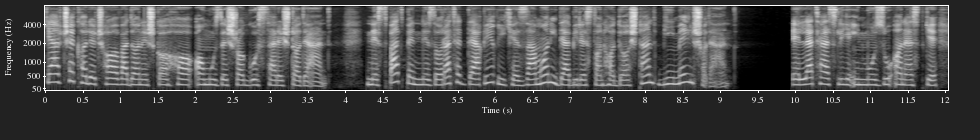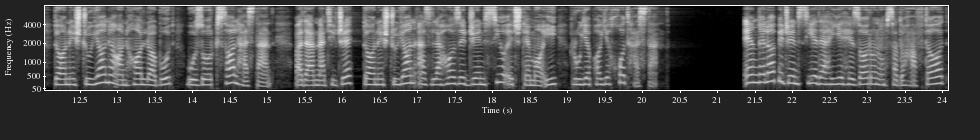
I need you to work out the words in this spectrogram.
گرچه کالج ها و دانشگاه ها آموزش را گسترش داده اند، نسبت به نظارت دقیقی که زمانی دبیرستان ها داشتند بیمیل شده اند. علت اصلی این موضوع آن است که دانشجویان آنها لابد بزرگسال هستند و در نتیجه دانشجویان از لحاظ جنسی و اجتماعی روی پای خود هستند. انقلاب جنسی دهه 1970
